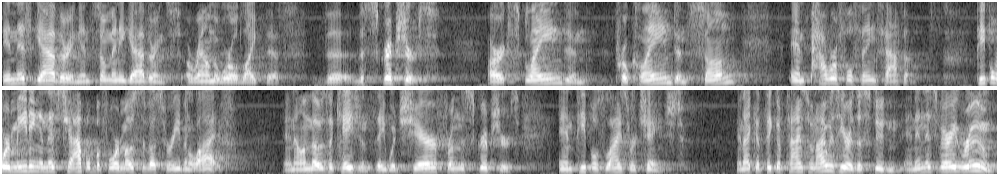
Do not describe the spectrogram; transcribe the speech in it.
in this gathering, in so many gatherings around the world like this, the, the scriptures are explained and proclaimed and sung, and powerful things happen. People were meeting in this chapel before most of us were even alive. And on those occasions, they would share from the scriptures, and people's lives were changed. And I can think of times when I was here as a student, and in this very room,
